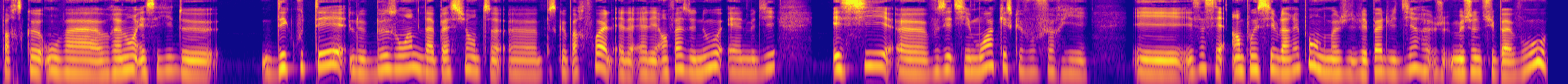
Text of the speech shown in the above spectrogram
parce qu'on va vraiment essayer de d'écouter le besoin de la patiente, euh, parce que parfois elle, est en face de nous et elle me dit et si euh, vous étiez moi, qu'est-ce que vous feriez? Et, et, ça, c'est impossible à répondre. Moi, je ne vais pas lui dire, je, mais je ne suis pas vous.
